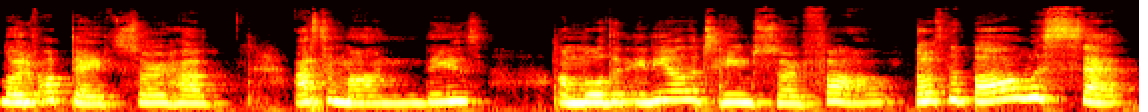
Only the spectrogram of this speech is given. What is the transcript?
load of updates, so have Aston Martin. These are more than any other team so far. So if the bar was set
